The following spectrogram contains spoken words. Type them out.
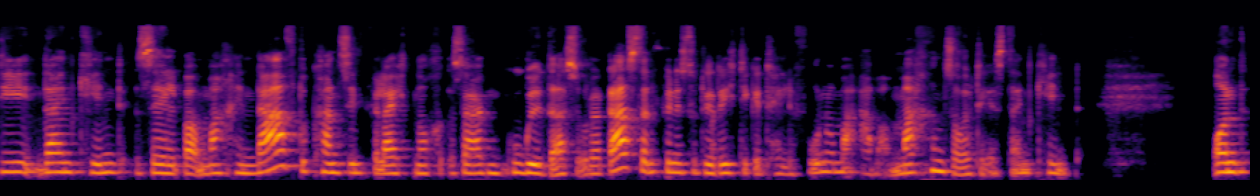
die dein Kind selber machen darf. Du kannst ihm vielleicht noch sagen, google das oder das, dann findest du die richtige Telefonnummer, aber machen sollte es dein Kind. Und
